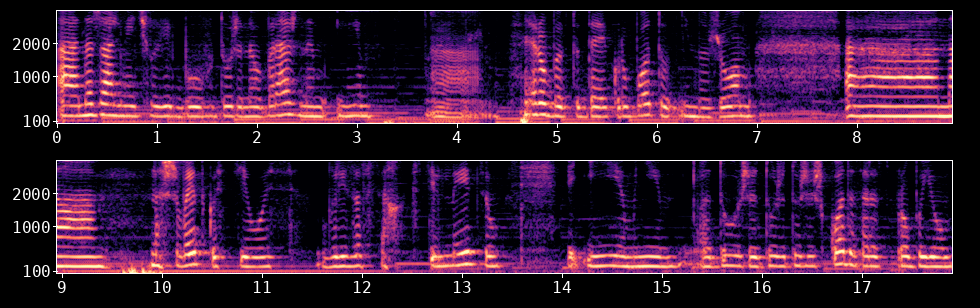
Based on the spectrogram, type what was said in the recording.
На жаль, мій чоловік був дуже необережним і робив тут деяку роботу і ножом на, на швидкості ось врізався в стільницю. І мені дуже дуже шкода. Зараз спробую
